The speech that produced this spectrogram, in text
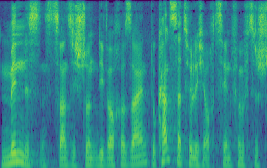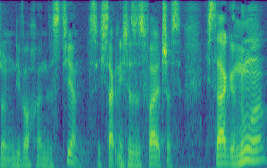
mindestens 20 Stunden die Woche sein. Du kannst natürlich auch 10, 15 Stunden die Woche investieren. Ich sage nicht, dass es falsch ist. Ich sage nur,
